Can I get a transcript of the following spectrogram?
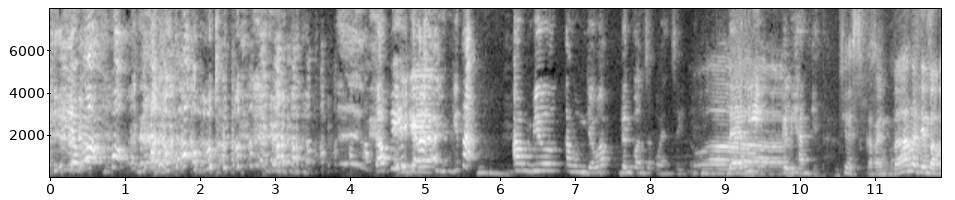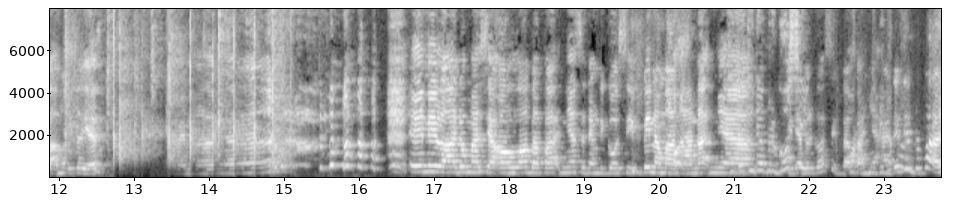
Iya, Pak, Pak. Tapi kayak kita ambil tanggung jawab dan konsekuensi Wah. dari pilihan kita. Cis, keren banget ya bapakmu itu ya. Keren banget. Ini loh, aduh masya Allah bapaknya sedang digosipin sama anak-anaknya. Kita tidak bergosip. Tidak bergosip, bapaknya Orangnya ada di depan.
